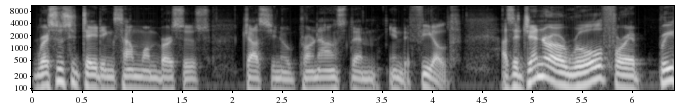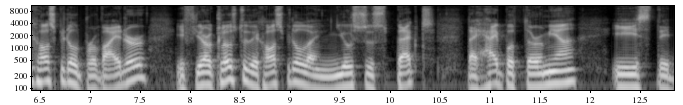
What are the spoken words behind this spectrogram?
resuscitating someone versus just you know pronounce them in the field. As a general rule, for a pre-hospital provider, if you are close to the hospital and you suspect that hypothermia is the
